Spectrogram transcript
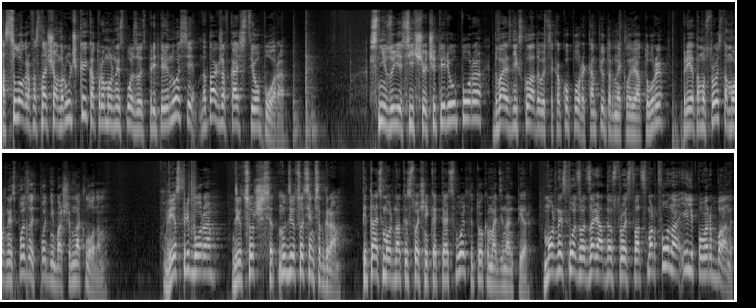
Осциллограф оснащен ручкой, которую можно использовать при переносе, а также в качестве упора. Снизу есть еще 4 упора. Два из них складываются как упоры компьютерной клавиатуры. При этом устройство можно использовать под небольшим наклоном. Вес прибора 960, ну, 970 грамм. Питать можно от источника 5 вольт и током 1 ампер. Можно использовать зарядное устройство от смартфона или Powerbank.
